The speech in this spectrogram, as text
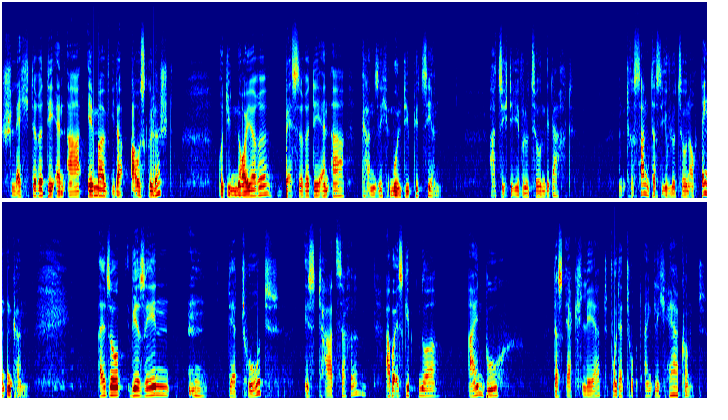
schlechtere DNA immer wieder ausgelöscht und die neuere, bessere DNA kann sich multiplizieren. Hat sich die Evolution gedacht. Interessant, dass die Evolution auch denken kann. Also wir sehen, der Tod ist Tatsache, aber es gibt nur ein Buch, das erklärt, wo der Tod eigentlich herkommt.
